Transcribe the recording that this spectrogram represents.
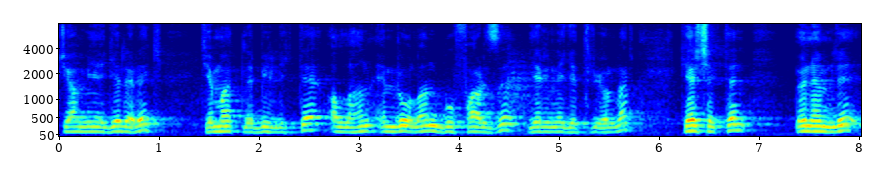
camiye gelerek cemaatle birlikte Allah'ın emri olan bu farzı yerine getiriyorlar. Gerçekten önemli.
